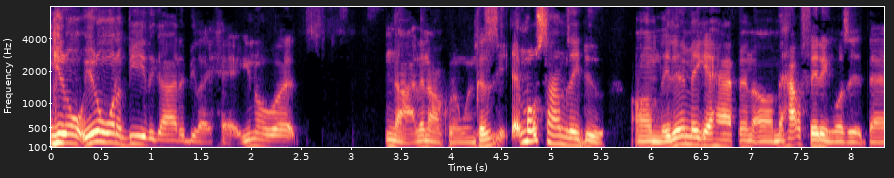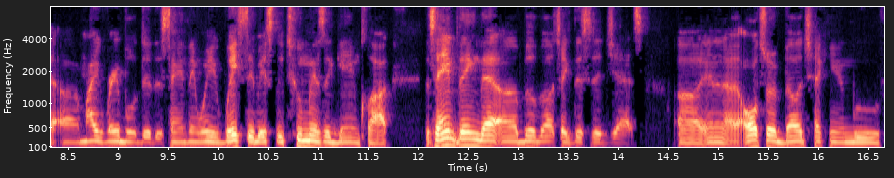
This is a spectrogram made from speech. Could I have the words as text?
You don't you don't want to be the guy to be like, hey, you know what? Nah, they're not going to win because most times they do. Um, they didn't make it happen. Um, how fitting was it that uh, Mike Vrabel did the same thing where he wasted basically two minutes of game clock? The same thing that uh, Bill Belichick did to the Jets uh, in an ultra Belichickian move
